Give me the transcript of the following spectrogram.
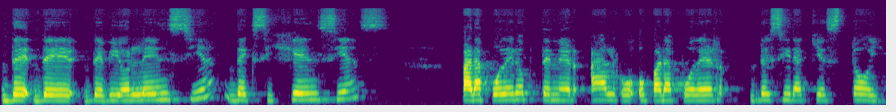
de, de violencia, de exigencias para poder obtener algo o para poder decir aquí estoy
